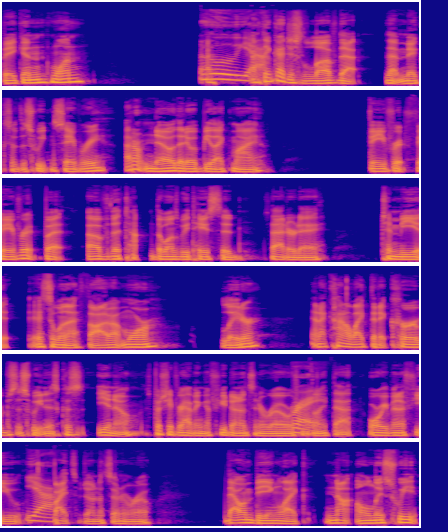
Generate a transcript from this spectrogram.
bacon one. Oh yeah. I think I just love that that mix of the sweet and savory. I don't know that it would be like my favorite favorite, but of the t- the ones we tasted Saturday, to me it, it's the one I thought about more later. And I kind of like that it curbs the sweetness because you know, especially if you're having a few donuts in a row or Right. something like that, or even a few yeah. bites of donuts in a row. That one being like not only sweet,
